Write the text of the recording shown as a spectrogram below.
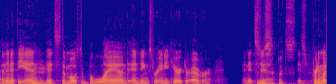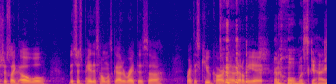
And then at the end, Mhm. it's the most bland endings for any character ever. And it's just, yeah, that's it's pretty much just like, oh, well, let's just pay this homeless guy to write this, uh, write this cue card. And that, that'll be it. an homeless guy.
